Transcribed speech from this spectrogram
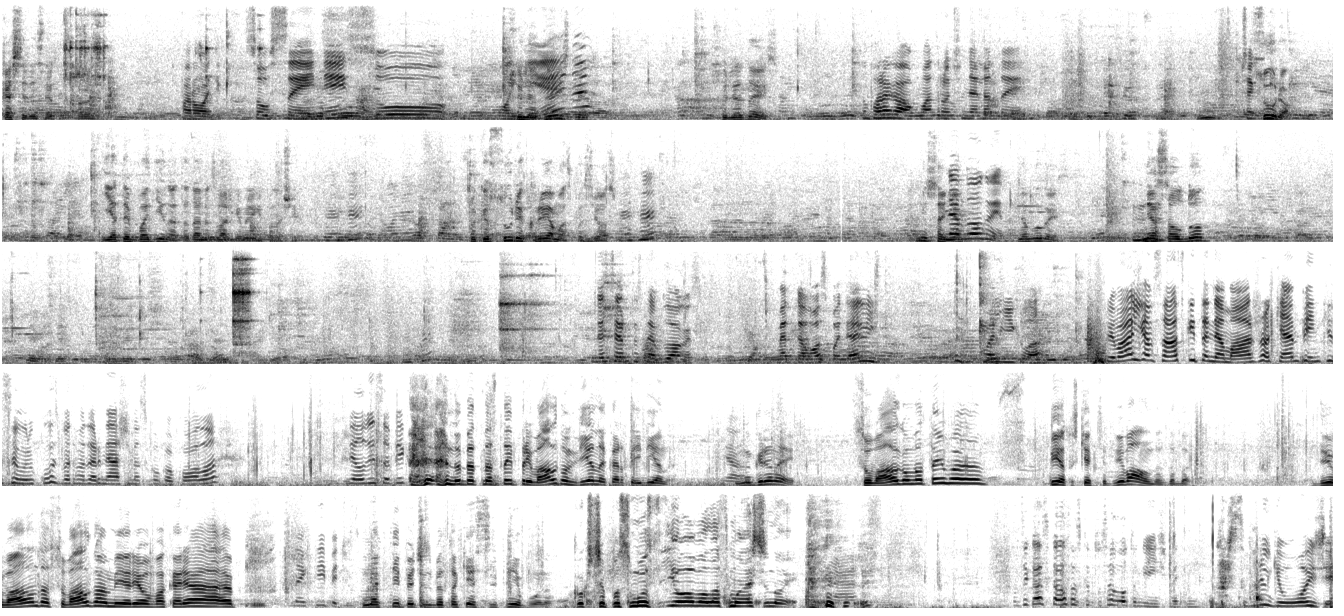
Kas čia desertas parodė? Parodyk. Sausainiai su... Su ledais, tai? Su ledais. Nu, paragauk, man atrodo, čia neledai. Čia Sūrio. Jie taip vadina, tada mes valgėm irgi panašiai. Tokia sūrė kremas pas juos. Visai ne. neblogai. Neblogai. Nesaldu. Desertas neblogas. Bet kavos padeliai. Valgykla. Privalgėm sąskaitą nemažą, kem 5 euriukus, bet va dar nešamės Coca-Cola. Dėl viso pikto. nu bet mes taip privalgom vieną kartą į dieną. Jo. Nu grinai. Suvalgom va tai va pietus, kiek čia, dvi valandas dabar. Dvi valandas suvalgom ir jau vakare pff, Naktypečius. naktypečius, bet tokie silpni būna. Koks čia pas mus jovalas mašinoje. Nu, Tai kas kaltas, kad tu salotų neišmetį? Aš suvalgiau ožį.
